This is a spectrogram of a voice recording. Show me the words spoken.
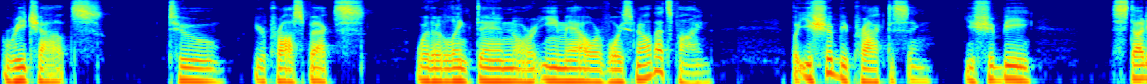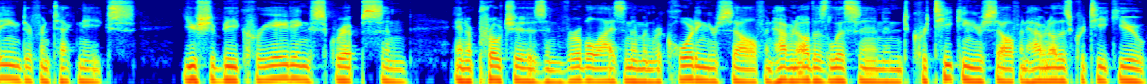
reach outs to your prospects, whether LinkedIn or email or voicemail, that's fine. But you should be practicing. You should be studying different techniques. You should be creating scripts and, and approaches and verbalizing them and recording yourself and having others listen and critiquing yourself and having others critique you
